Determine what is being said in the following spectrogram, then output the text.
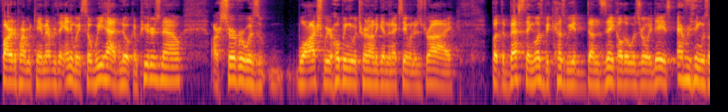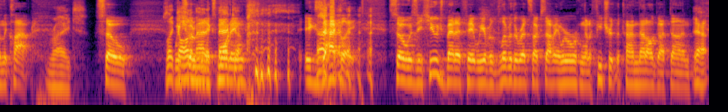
Fire department came, everything. Anyway, so we had no computers now. Our server was washed. We were hoping it would turn on again the next day when it was dry. But the best thing was because we had done Zync, although it was early days, everything was on the cloud. Right. So It's like we showed up the automatic next morning. exactly. So it was a huge benefit. We were able to deliver the Red Sox stuff, and we were working on a feature at the time. That all got done. Yeah.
